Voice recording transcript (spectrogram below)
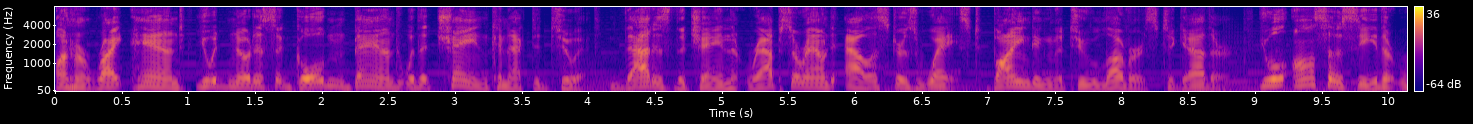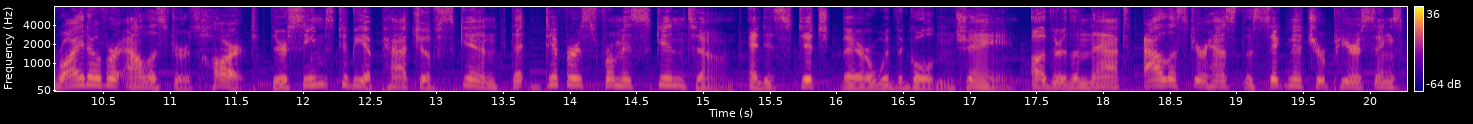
On her right hand, you would notice a golden band with a chain connected to it. That is the chain that wraps around Alastor's waist, binding the two lovers together. You will also see that right over Alastor's heart, there seems to be a patch of skin that differs from his skin tone and is stitched there with the golden chain. Other than that, Alastor has the signature piercings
